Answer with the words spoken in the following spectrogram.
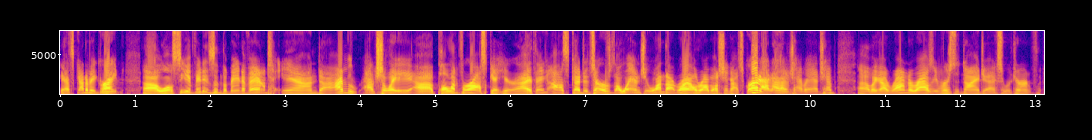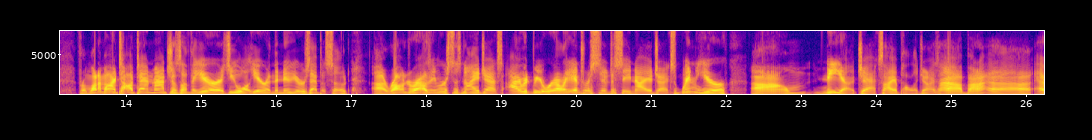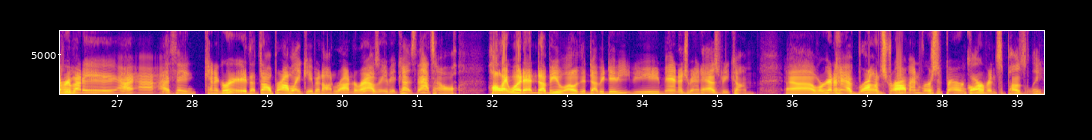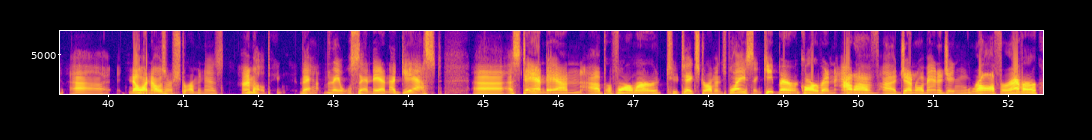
it's going to be great. Uh, we'll see if it isn't the main event, and uh, I'm actually uh, pulling for Asuka here. I think Asuka deserves deserves the win. She won that Royal Rumble. She got screwed out of the championship. Uh, we got Ronda Rousey versus Nia Jax return from one of my top 10 matches of the year, as you will hear in the New Year's episode. Uh, Ronda Rousey versus Nia Jax. I would be really interested to see Nia Jax win here. Um, Nia Jax, I apologize. Uh, but uh, everybody, I, I, I think, can agree that they'll probably keep it on Ronda Rousey because that's how Hollywood NWO, the WWE management has become. Uh, we're going to have Braun Strowman versus Baron Corbin, supposedly. Uh, no one knows where Strowman is. I'm hoping that they will send in a guest, uh, a stand in uh, performer to take Strowman's place and keep Baron Corbin out of uh, general managing Raw forever.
